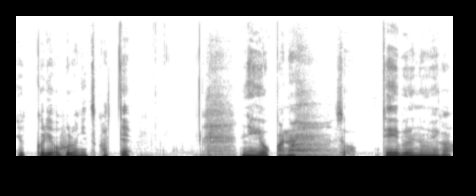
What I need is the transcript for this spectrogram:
ゆっくりお風呂に浸かって寝ようかな。そう。テーブルの上が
